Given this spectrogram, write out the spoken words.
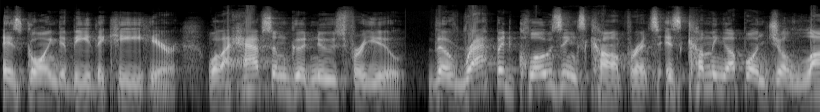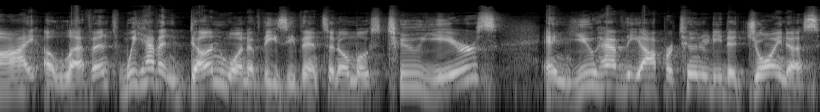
is going to be the key here. Well, I have some good news for you. The Rapid Closings Conference is coming up on July 11th. We haven't done one of these events in almost two years and you have the opportunity to join us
